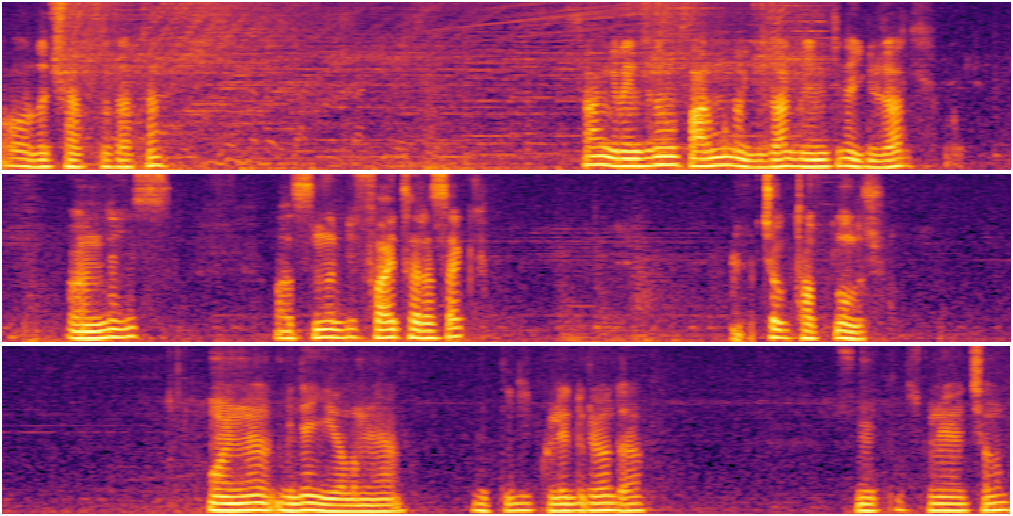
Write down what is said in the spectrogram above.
Orada çarptı zaten. Şu an Granger'ın farmı da güzel, benimki de güzel. Öndeyiz. Aslında bir fight arasak çok tatlı olur. Oyunu bir de yiyalım ya. Mitteki kule duruyor da. Şu mitteki kuleyi açalım.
